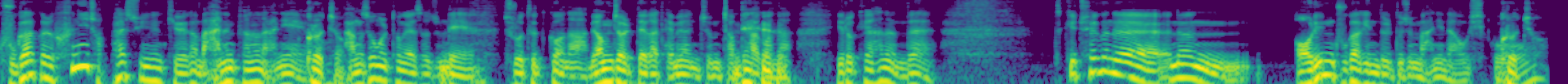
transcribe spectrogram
국악을 흔히 접할 수 있는 기회가 많은 편은 아니에요. 그렇죠. 방송을 통해서 좀 네. 주로 듣거나 명절 때가 되면 좀 접하거나 네. 이렇게 하는데 특히 최근에는 어린 국악인들도 좀 많이 나오시고 그렇죠.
